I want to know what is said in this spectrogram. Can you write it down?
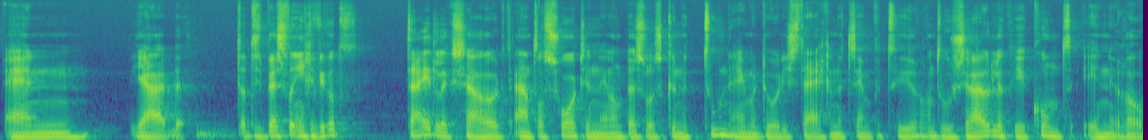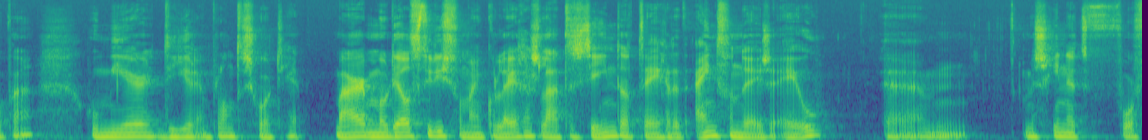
en ja, dat is best wel ingewikkeld. Tijdelijk zou het aantal soorten in Nederland best wel eens kunnen toenemen door die stijgende temperaturen. Want hoe zuidelijker je komt in Europa, hoe meer dier- en plantensoorten je hebt. Maar modelstudies van mijn collega's laten zien dat tegen het eind van deze eeuw um, misschien het voor 40%,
